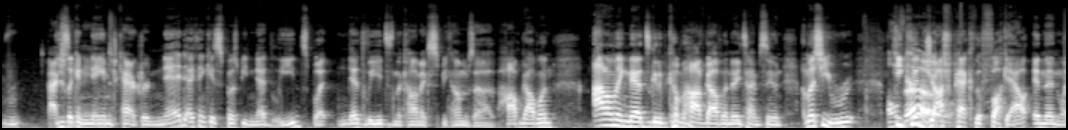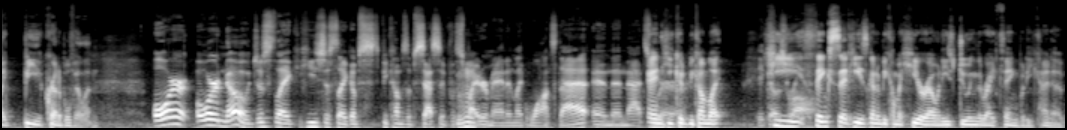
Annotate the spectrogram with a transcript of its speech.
he's like a Actually named. character. Ned, I think, is supposed to be Ned Leeds, but Ned Leeds in the comics becomes a Hobgoblin. I don't think Ned's gonna become a Hobgoblin anytime soon, unless he re- he could Josh Peck the fuck out and then like be a credible villain. Or or no, just like he's just like obs- becomes obsessive with Spider-Man and like wants that, and then that's Mm-hmm. and he could become like he wrong. thinks that he's going to become a hero and he's doing the right thing but he kind of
